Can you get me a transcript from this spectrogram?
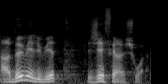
En 2008, j'ai fait un choix.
